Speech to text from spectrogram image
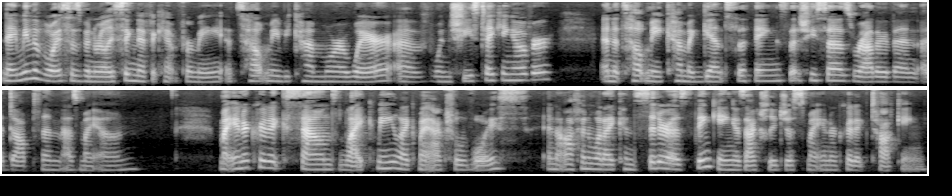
Naming the voice has been really significant for me. It's helped me become more aware of when she's taking over, and it's helped me come against the things that she says rather than adopt them as my own. My inner critic sounds like me, like my actual voice, and often what I consider as thinking is actually just my inner critic talking.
